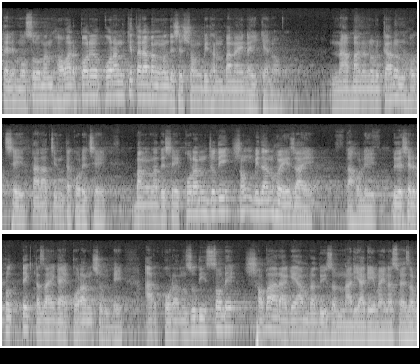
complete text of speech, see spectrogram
তাহলে মুসলমান হওয়ার পরেও কোরআনকে তারা বাংলাদেশের সংবিধান বানায় নাই কেন? না বানানোর কারণ হচ্ছে তারা চিন্তা করেছে বাংলাদেশে কোরআন যদি সংবিধান হয়ে যায় তাহলে দেশের প্রত্যেকটা জায়গায় কোরআন চলবে। আর কোরআন যদি চলে, সবার আগে আমরা দুইজন নারী আগে মাইনাস হয়ে যাব।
